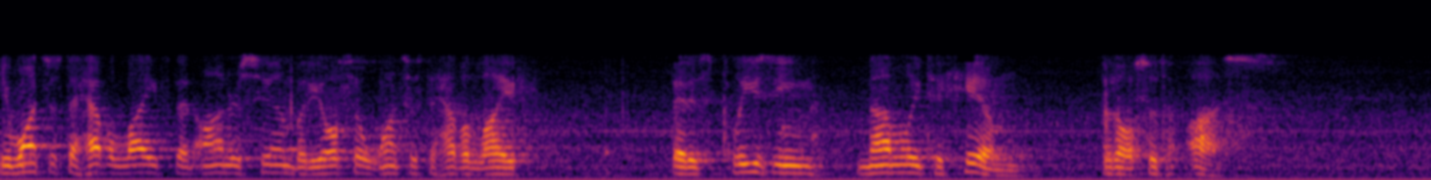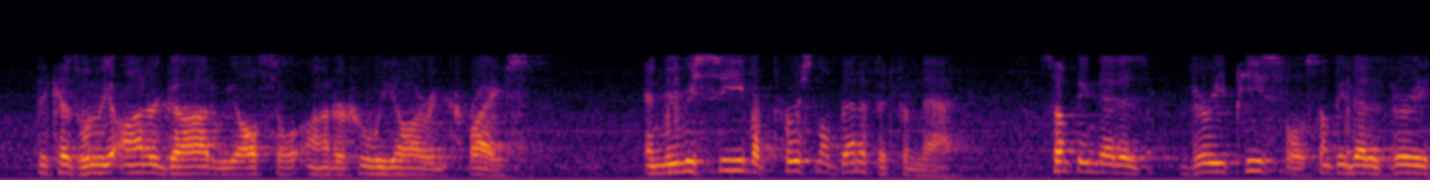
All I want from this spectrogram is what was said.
He wants us to have a life that honors him, but he also wants us to have a life that is pleasing not only to him, but also to us. Because when we honor God, we also honor who we are in Christ. And we receive a personal benefit from that. Something that is very peaceful, something that is very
